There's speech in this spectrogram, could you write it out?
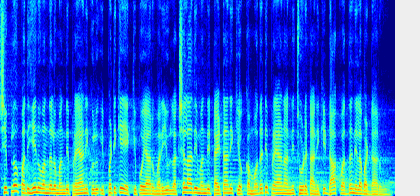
షిప్లో పదిహేను వందల మంది ప్రయాణికులు ఇప్పటికే ఎక్కిపోయారు మరియు లక్షలాది మంది టైటానిక్ యొక్క మొదటి ప్రయాణాన్ని చూడటానికి డాక్ వద్ద నిలబడ్డారు.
